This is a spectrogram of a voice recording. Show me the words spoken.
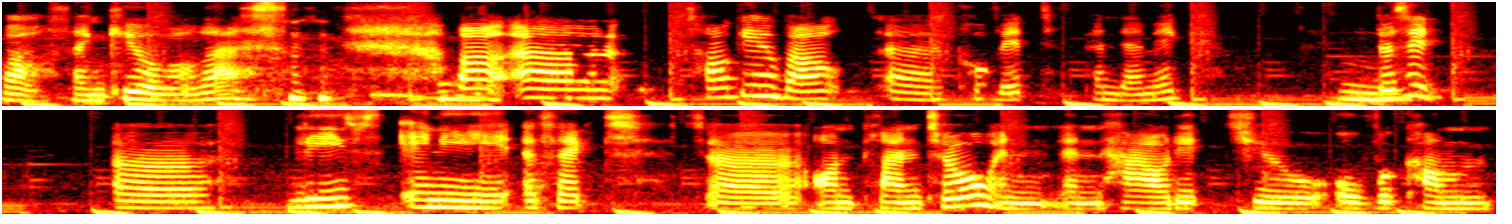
Wow, thank you about that. mm-hmm. well, uh, talking about uh, COVID pandemic, mm. does it uh, leave any effect uh, on Planto and, and how did you overcome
